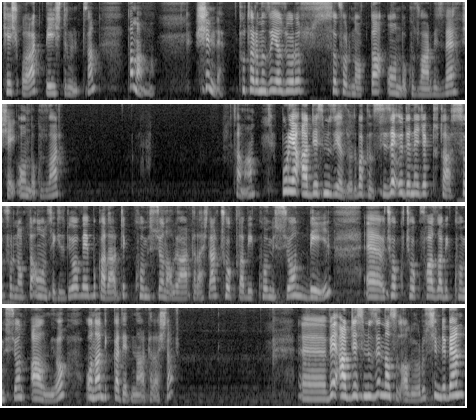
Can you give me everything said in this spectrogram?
Cash olarak değiştirin lütfen. Tamam mı? Şimdi tutarımızı yazıyoruz. 0.19 var bizde. Şey 19 var. Tamam. Buraya adresimizi yazıyoruz. Bakın size ödenecek tutar 0.18 diyor ve bu kadarcık komisyon alıyor arkadaşlar. Çok da bir komisyon değil. Ee, çok çok fazla bir komisyon almıyor. Ona dikkat edin arkadaşlar. Ee, ve adresimizi nasıl alıyoruz? Şimdi ben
